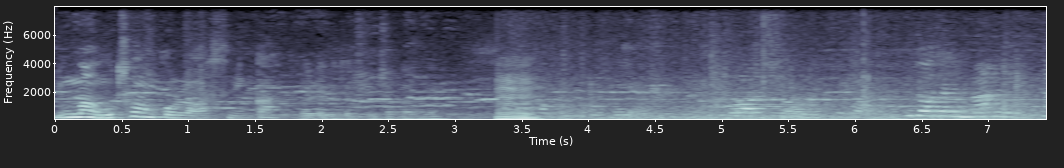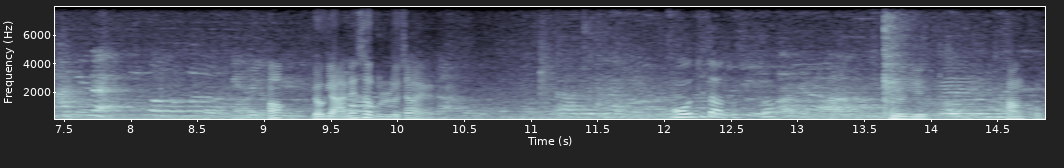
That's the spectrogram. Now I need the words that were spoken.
6만 5천 원 거 올라갔으니까. 원래부터 진짜 많네. 음. 어, 여기 안에서 부르자, 얘라. 어디다 뒀어? 여기, 방콕.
